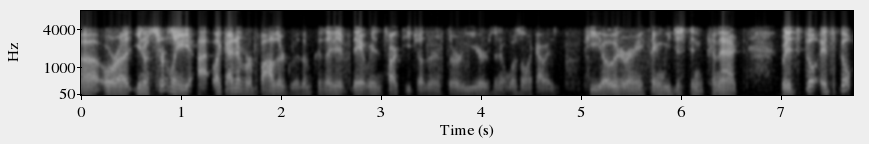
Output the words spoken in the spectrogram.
uh, or uh, you know certainly I, like I never bothered with them because I didn't they hadn't talked to each other in 30 years and it wasn't like I was PO'd or anything we just didn't connect but it's built it's built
